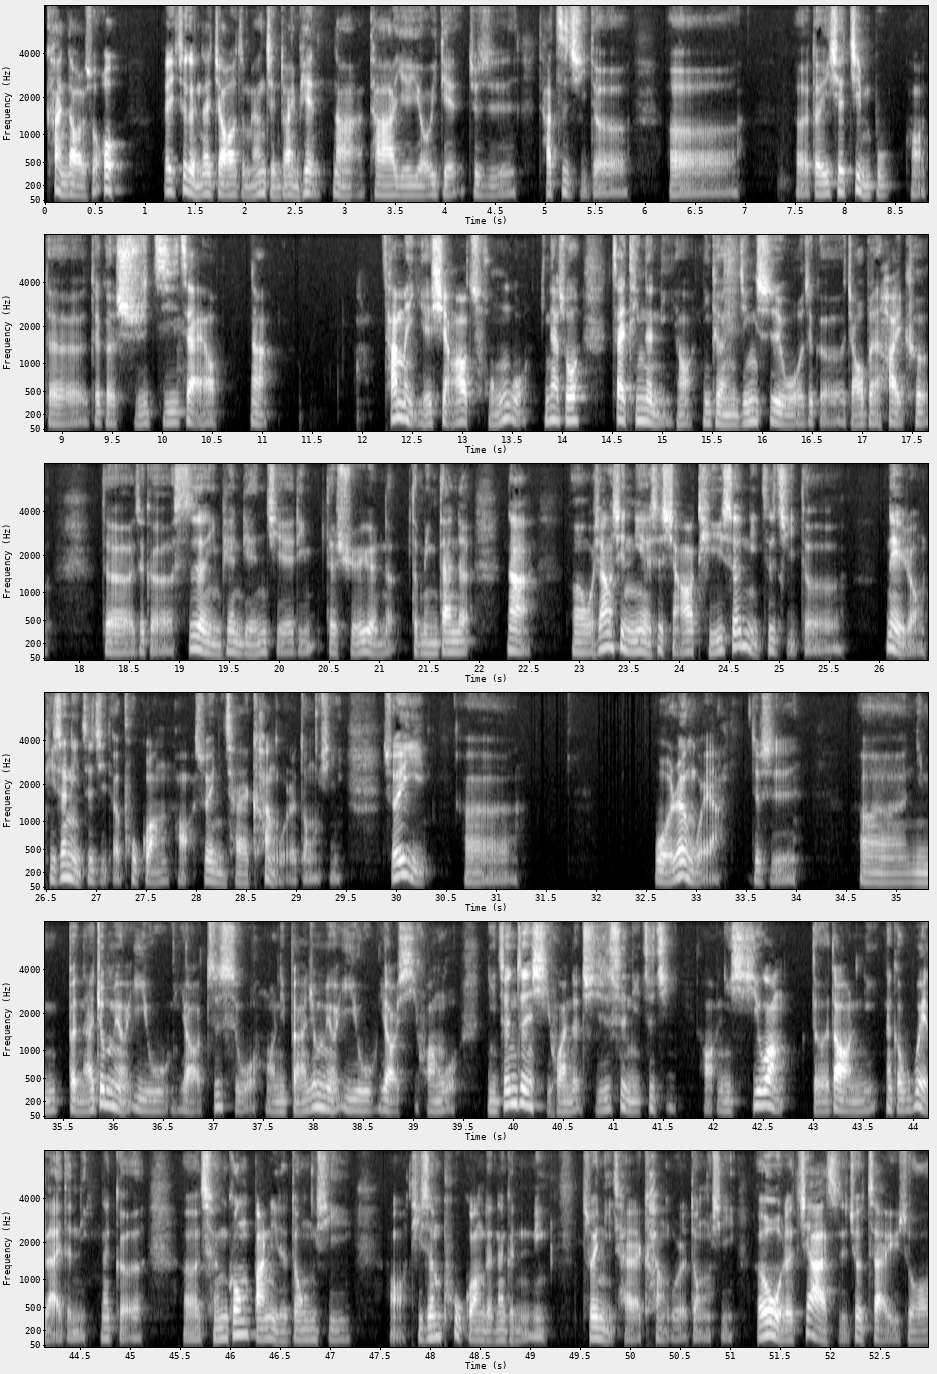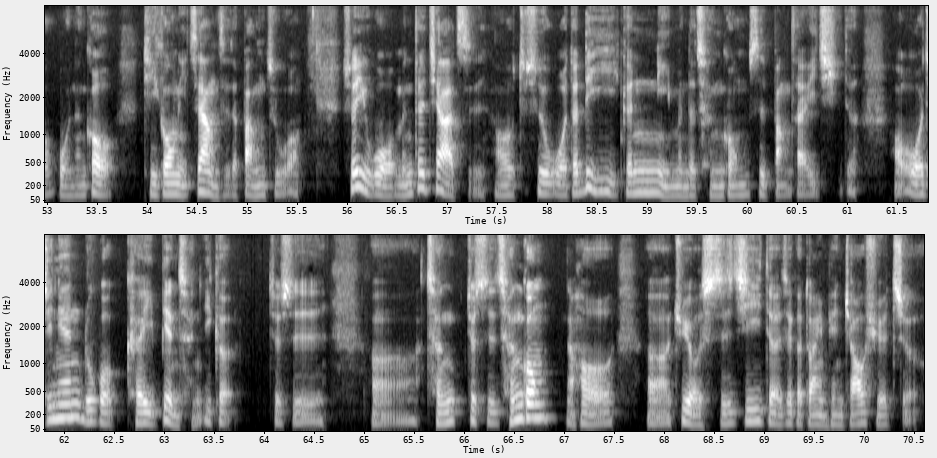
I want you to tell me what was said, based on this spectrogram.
看到了说，哦，哎，这个人在教怎么样剪短影片，那他也有一点就是他自己的呃呃的一些进步哦的这个时机在哦，那他们也想要从我应该说在听的你哦，你可能已经是我这个脚本骇客的这个私人影片连接里的学员的的名单的那。呃，我相信你也是想要提升你自己的内容，提升你自己的曝光，哦，所以你才来看我的东西。所以，呃，我认为啊，就是，呃，你本来就没有义务要支持我，哦，你本来就没有义务要喜欢我。你真正喜欢的其实是你自己，哦，你希望得到你那个未来的你，那个呃，成功把你的东西，哦，提升曝光的那个你。所以你才来看我的东西，而我的价值就在于说我能够提供你这样子的帮助哦。所以我们的价值，然后就是我的利益跟你们的成功是绑在一起的哦。我今天如果可以变成一个就是呃成就是成功，然后呃具有时机的这个短影片教学者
